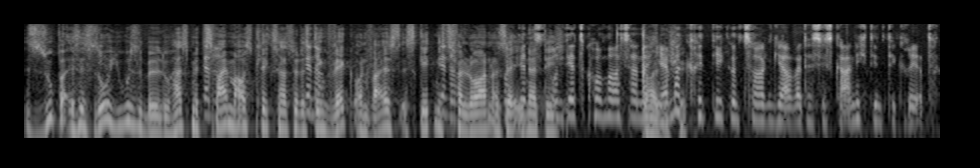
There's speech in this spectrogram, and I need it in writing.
super, es ist so usable. Du hast mit Genau. zwei Mausklicks hast du das Genau. Ding weg und weißt, es geht nichts Genau. verloren und es erinnert jetzt, dich. und jetzt kommen wir aus einer Jammerkritik und sagen, ja, aber das ist gar nicht integriert.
